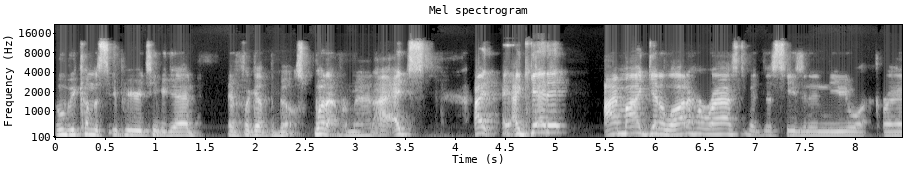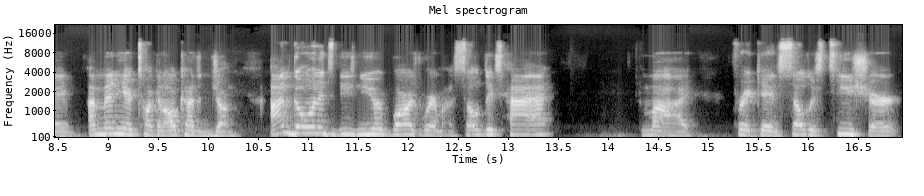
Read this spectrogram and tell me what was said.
we'll become a superior team again and forget the Bills. Whatever, man. I, I just, I, I get it. I might get a lot of harassment this season in New York, right? I'm in here talking all kinds of junk. I'm going into these New York bars wearing my Celtics hat, my freaking Celtics t-shirt,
